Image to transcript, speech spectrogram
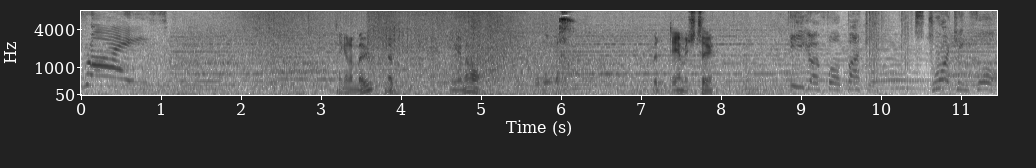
rise. They're gonna move? Nope. You're not. Ugh. Bit of damage too. Eager for battle, striking for.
